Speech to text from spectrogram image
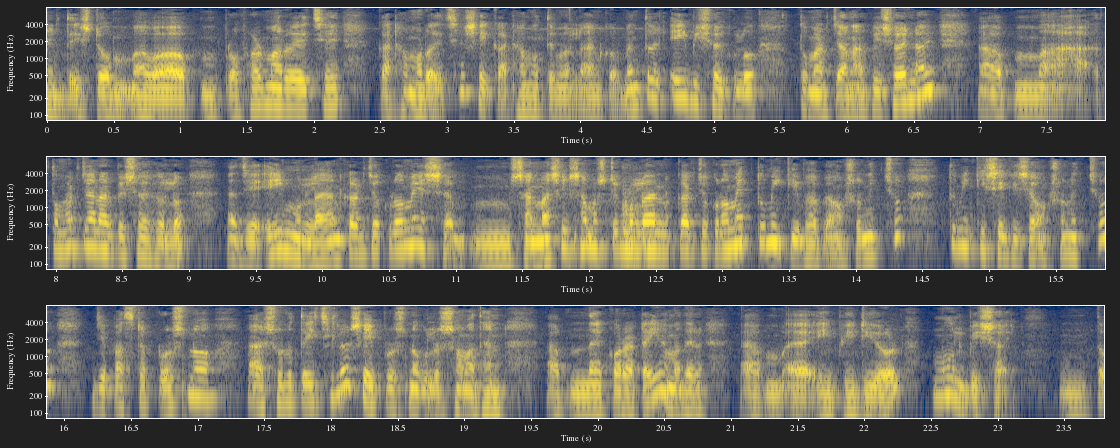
নির্দিষ্ট প্রফর্মা রয়েছে, কাঠামো রয়েছে, সেই কাঠামোতে মূল্যায়ন করবেন। তো এই বিষয়গুলো তোমার জানার বিষয় নয়। তোমার জানার বিষয় হলো যে এই মূল্যায়ন কার্যক্রমে ষান্মাসিক সামষ্টিক মূল্যায়ন কার্যক্রমে তুমি কীভাবে অংশ নিচ্ছ? তুমি কিসে কিসে অংশ নিচ্ছ? যে পাঁচটা প্রশ্ন শুরুতেই ছিল, সেই প্রশ্নগুলোর সমাধান করাটাই আমাদের এই ভিডিওর মূল বিষয়। তো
